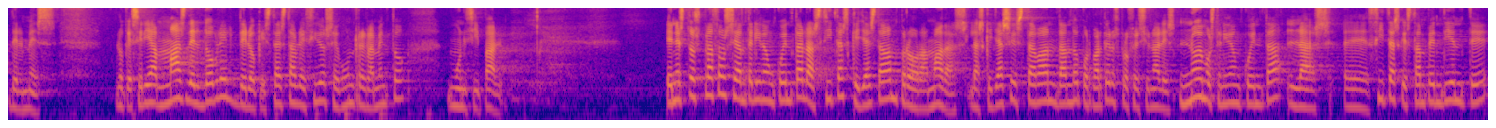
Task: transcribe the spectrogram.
del mes, lo que sería más del doble de lo que está establecido según reglamento municipal. En estos plazos se han tenido en cuenta las citas que ya estaban programadas, las que ya se estaban dando por parte de los profesionales. No hemos tenido en cuenta las eh, citas que están pendientes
